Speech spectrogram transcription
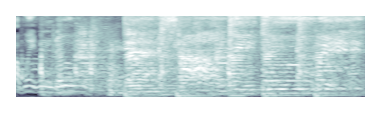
I wouldn't do. That's how we do it.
